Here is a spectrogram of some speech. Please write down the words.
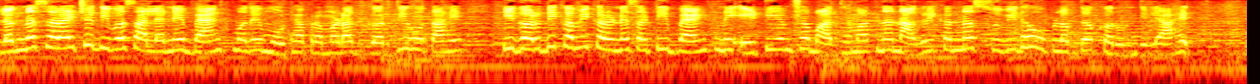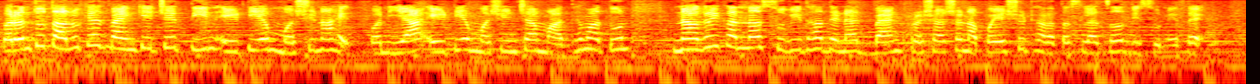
लग्न सराईचे दिवस आल्याने बँकमध्ये मोठ्या प्रमाणात गर्दी होत आहे. ही गर्दी कमी करण्यासाठी बँकने एटीएमच्या माध्यमातून नागरिकांना सुविधा उपलब्ध करून दिल्या आहेत. परंतु तालुक्यात बँकेचे तीन एटीएम मशीन आहेत. पण या एटीएम मशीनच्या माध्यमातून नागरिकांना सुविधा देण्यात बँक प्रशासन अपयशी ठरत असल्याचं दिसून येत आहे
